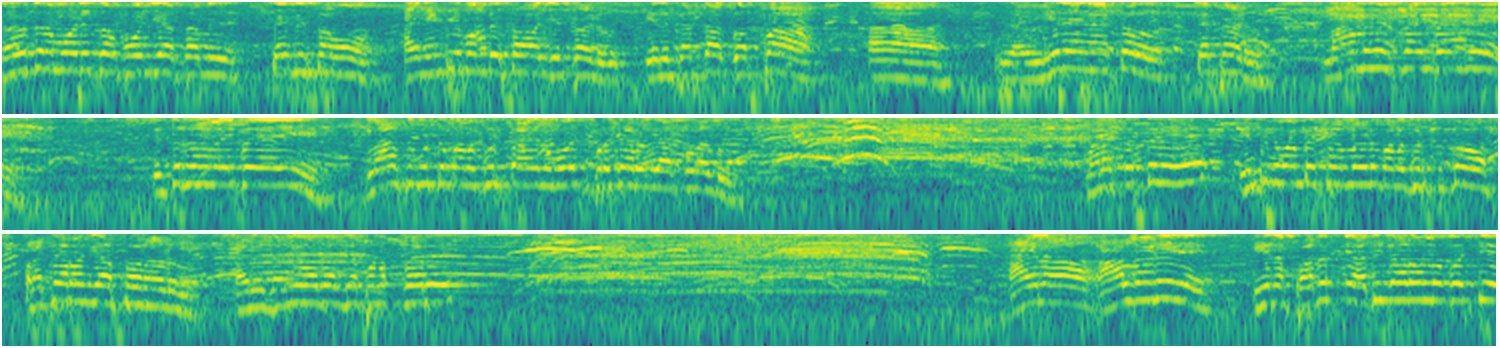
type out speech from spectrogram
నరేంద్ర మోడీతో ఫోన్ చేస్తాము చేపిస్తాము. ఆయన ఇంటికి పంపిస్తాము అని చెప్పాడు. ఈయన పెద్ద గొప్ప ఈయనైనట్టు చెప్పాడు. నామినేషన్ అయిపోయింది. విత్తనాలు అయిపోయాయి. గ్లాసు గుర్తు మన గుర్తు ఆయన మోసి ప్రచారం చేస్తున్నాడు. మన గుర్తుని ఇంటికి పంపిస్తున్నాడు మన గుర్తుతో ప్రచారం చేస్తున్నాడు. ఆయన ధన్యవాదాలు చెప్పండి ఒకసారి. ఆయన ఆల్రెడీ ఈయన పదవి అధికారంలోకి వచ్చి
